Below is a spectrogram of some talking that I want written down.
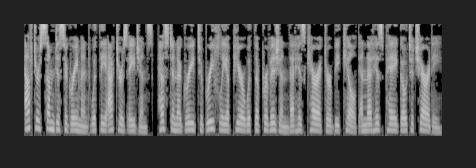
After some disagreement with the actor's agents, Heston agreed to briefly appear with the provision that his character be killed and that his pay go to charity.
